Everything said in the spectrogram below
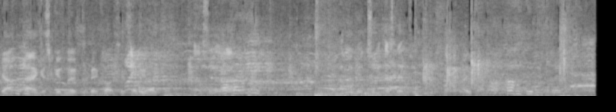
Yeah, I think it's a good move to put Cox here. Probably like. I'm not getting to the distance.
